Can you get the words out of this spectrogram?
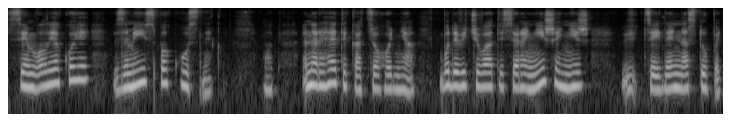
символ якої змій спокусник. От. Енергетика цього дня буде відчуватися раніше, ніж цей день наступить.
